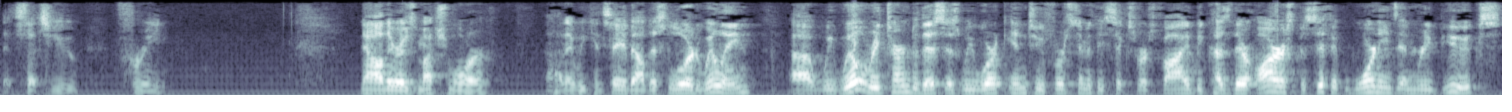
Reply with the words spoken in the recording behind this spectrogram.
that sets you free. Now, there is much more uh, that we can say about this. Lord willing, uh, we will return to this as we work into 1 Timothy 6, verse 5, because there are specific warnings and rebukes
